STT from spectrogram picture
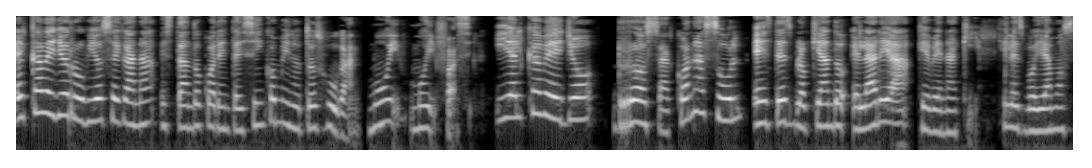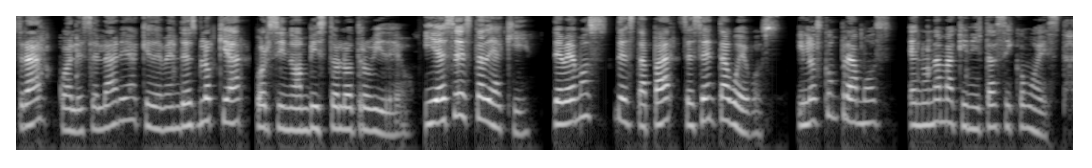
El cabello rubio se gana estando 45 minutos jugando. Muy, muy fácil. Y el cabello rosa con azul es desbloqueando el área que ven aquí. Y les voy a mostrar cuál es el área que deben desbloquear por si no han visto el otro video. Y es esta de aquí. Debemos destapar 60 huevos y los compramos en una maquinita así como esta.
